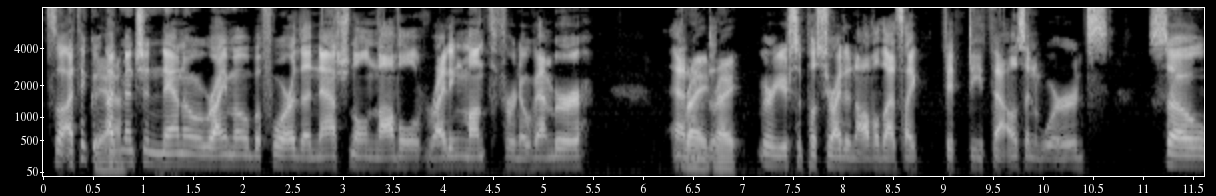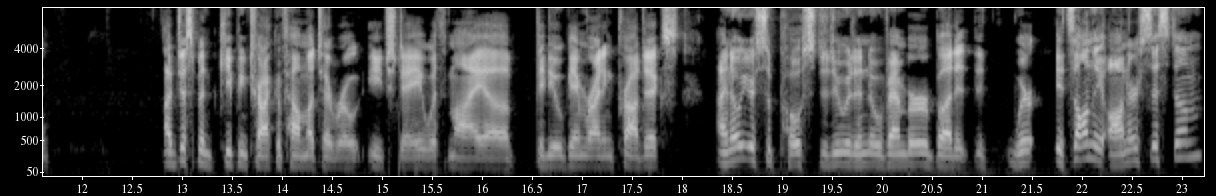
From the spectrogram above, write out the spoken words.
So I think Yeah. I've mentioned NaNoWriMo before, the National Novel Writing Month for November. And right, right. where you're supposed to write a novel that's like 50,000 words. So I've just been keeping track of how much I wrote each day with my uh, video game writing projects. I know you're supposed to do it in November, but it, it we're it's on the honor system,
